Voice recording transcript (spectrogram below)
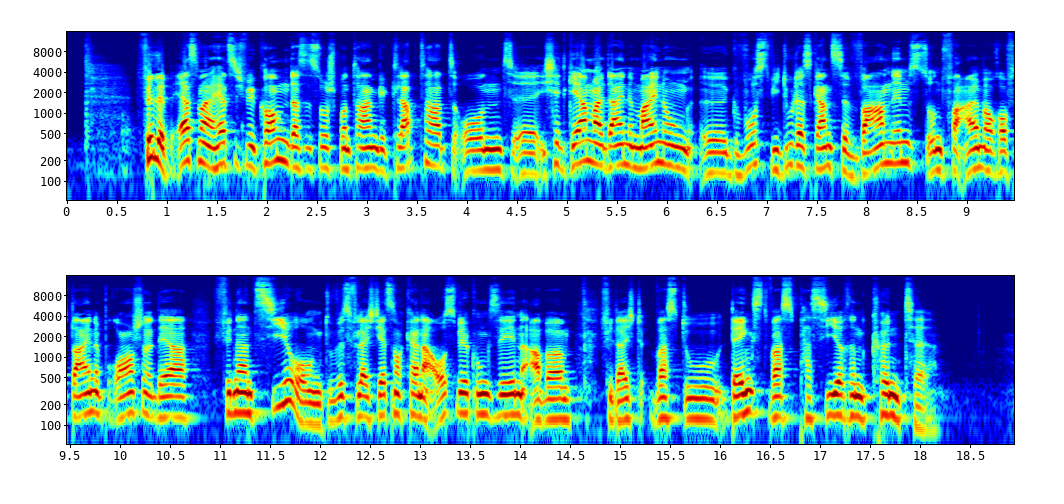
Philipp, erstmal herzlich willkommen, dass es so spontan geklappt hat und äh, ich hätte gern mal deine Meinung äh, gewusst, wie du das Ganze wahrnimmst und vor allem auch auf deine Branche der Finanzierung. Du wirst vielleicht jetzt noch keine Auswirkungen sehen, aber vielleicht was du denkst, was passieren könnte.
